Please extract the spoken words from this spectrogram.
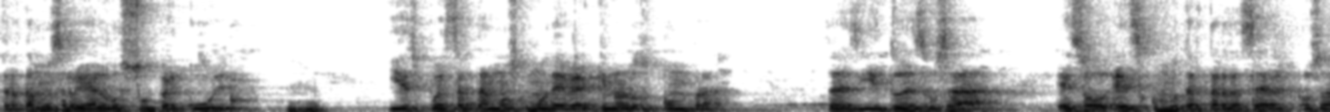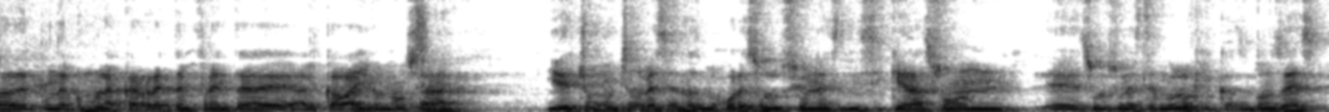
tratamos de desarrollar algo súper cool y después tratamos como de ver que no los compra. ¿Sabes? Y entonces, o sea, eso es como tratar de hacer, o sea, de poner como la carreta enfrente al caballo, ¿no? O sea, y de hecho muchas veces las mejores soluciones ni siquiera son eh, soluciones tecnológicas. Entonces,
